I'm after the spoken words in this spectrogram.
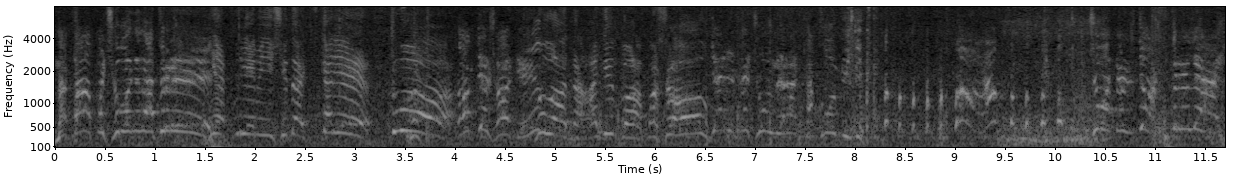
На два, почему не на три? Нет времени считать! Скорее! Два! А где же один? Ну ладно, один-два, пошел! Я не хочу умирать в таком виде! Чего ты ждешь? Стреляй!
